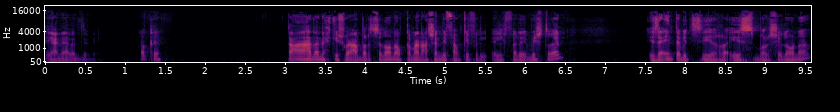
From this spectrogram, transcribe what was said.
يعني okay. تعال هلا نحكي شوي عن برشلونة وكمان عشان نفهم كيف ال- الفريق بيشتغل. إذا أنت بتصير رئيس برشلونة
